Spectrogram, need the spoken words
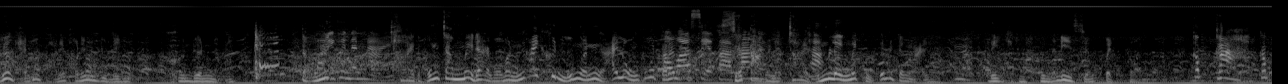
เรื่องแขนข้างขวานี่คราวนี้มันอยู่ในคืนเดือนไหน แต่ผมไม่นี่คือเดินไหนใช่แต่ผมจำไม่ได้ว่ามันง่ายขึ้นหรือเหมือนหงายลงเพราะว่าตอนนั้นเพราะว่าเสียตาเสียข้างตาหนึ่งไปแล้วใช่ค่ะ ผมเล็งไม่ถูกว่ามันจะไงอืมได้ยินคืนนั้นได้ยินเสียงเป็ดร้องกับกาบกับ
